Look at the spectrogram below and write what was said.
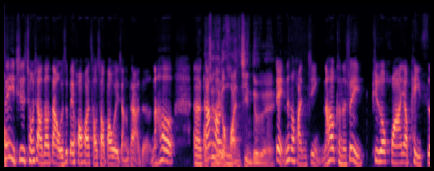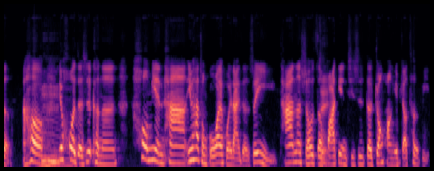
所以其实从小到大我是被花花草草包围长大的，然后呃刚好、哦、那个环境对不对？对，那个环境，然后可能所以譬如说花要配色，然后又。或者是可能后面他因为他从国外回来的，所以他那时候的花店其实的装潢也比较特别。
